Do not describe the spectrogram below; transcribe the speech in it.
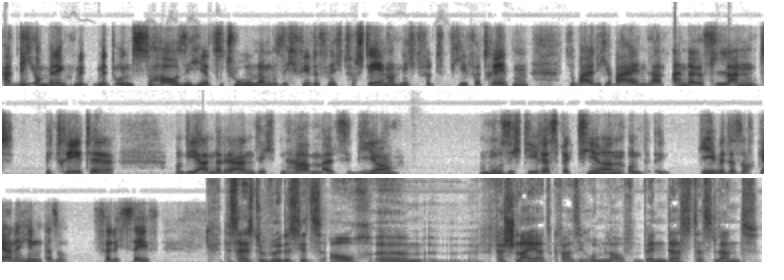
hat nicht unbedingt mit, mit uns zu Hause hier zu tun. Da muss ich vieles nicht verstehen und nicht viel vertreten. Sobald ich aber ein Land, anderes Land betrete und die andere Ansichten haben als wir, muss ich die respektieren und gebe das auch gerne hin. Also völlig safe. Das heißt, du würdest jetzt auch ähm, verschleiert quasi rumlaufen, wenn das das Land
